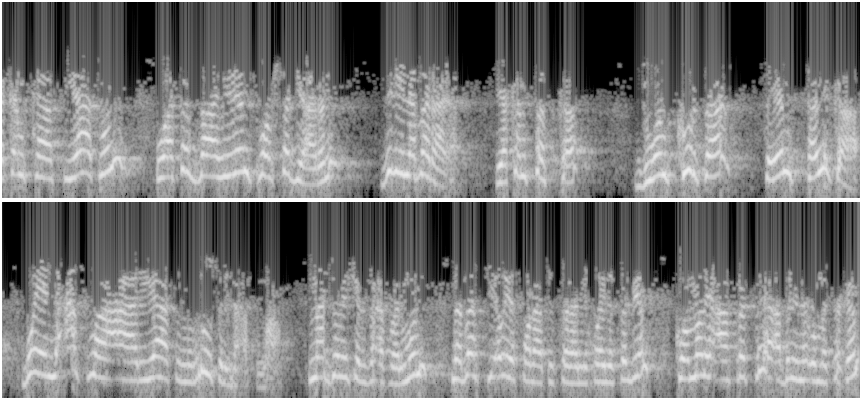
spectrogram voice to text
يكم كاسيات ديارن ذلي لبرايا. يكم تسكا دوم كرتا سيم سنكا. بوين لأصلا عاريات روت لأصلا ما دوني شيخ زعفر من ما بس أوي صلاة السلام خويل السلبيم كومالي عفرتها أبننا أمتكم.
